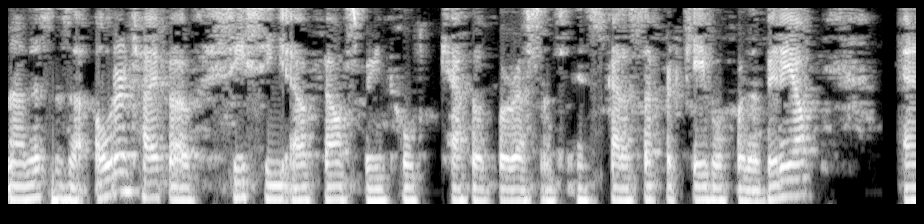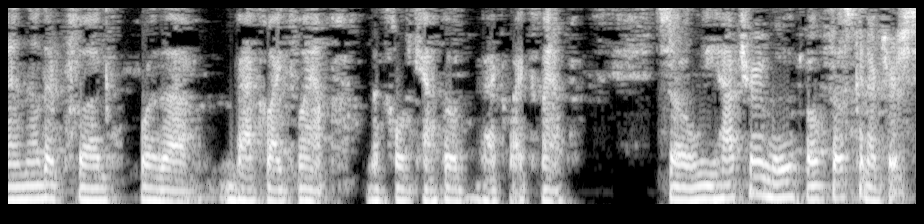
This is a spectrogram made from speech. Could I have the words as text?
Now this is an older type of CCFL screen called cathode fluorescent. It's got a separate cable for the video and another plug for the backlight lamp, the cold cathode backlight lamp. So we have to remove both those connectors.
